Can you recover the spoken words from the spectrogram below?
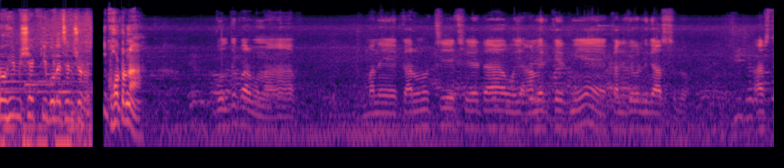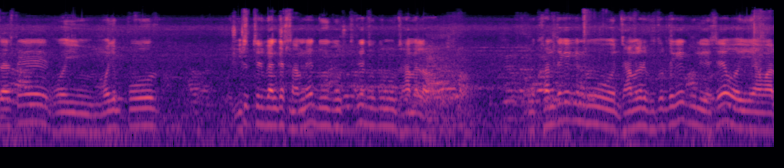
রহিম শেখ কি বলেছেন শুনুন। ঘটনা? বলতে পারব না। মানে কারণ হচ্ছে ছেলেটা ওই আমের কেক নিয়ে কালীচকের দিকে আসছিল। আস্তে আস্তে ওই মজিমপুর স্টেট ব্যাংকের সামনে দুই গোষ্ঠীতে যে কোনো ঝামেলা ওখান থেকে কিন্তু ঝামেলার ভিতর থেকে গুলি এসে ওই আমার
